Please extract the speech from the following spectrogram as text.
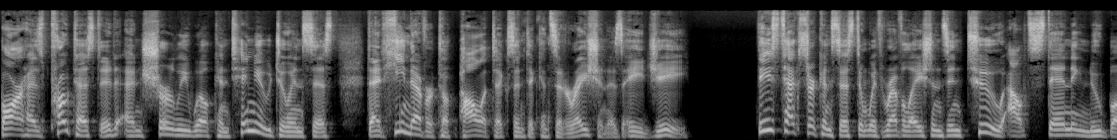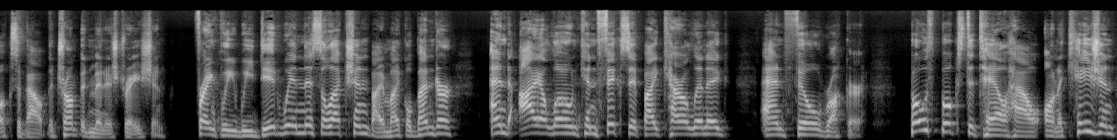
Barr has protested and surely will continue to insist that he never took politics into consideration as AG. These texts are consistent with revelations in two outstanding new books about the Trump administration. Frankly, We Did Win This Election by Michael Bender and I Alone Can Fix It by Carol Leonnig and Phil Rucker. Both books detail how, on occasion,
